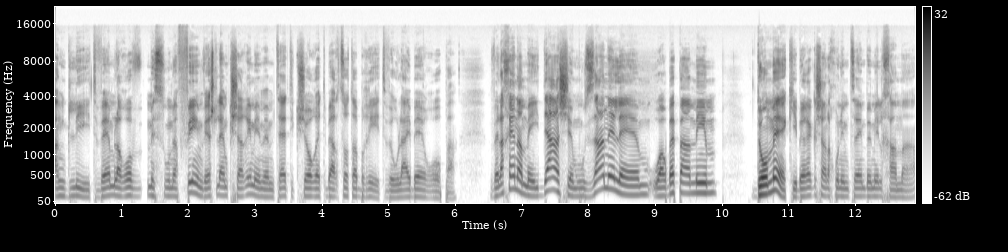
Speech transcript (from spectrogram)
אנגלית, והם לרוב מסונפים, ויש להם קשרים עם אמצעי תקשורת בארצות הברית, ואולי באירופה. ולכן המידע שמוזן אליהם הוא הרבה פעמים דומה, כי ברגע שאנחנו נמצאים במלחמה,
